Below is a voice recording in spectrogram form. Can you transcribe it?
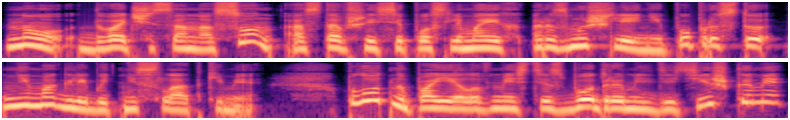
но два часа на сон, оставшиеся после моих размышлений, попросту не могли быть несладкими. Плотно поела вместе с бодрыми детишками,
